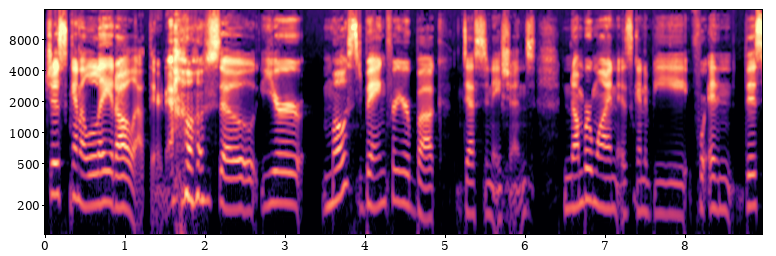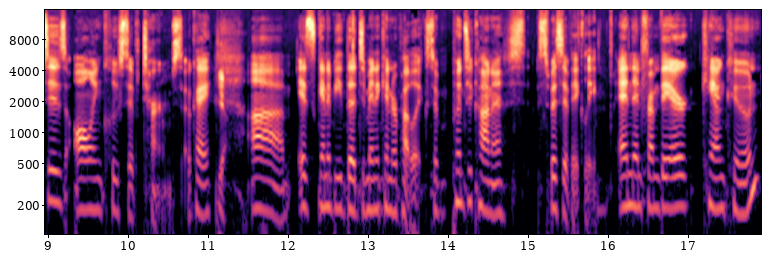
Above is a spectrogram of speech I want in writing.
just going to lay it all out there now. so, you're most bang for your buck destinations. Number one is going to be for, and this is all inclusive terms. Okay. Yeah. Um, it's going to be the Dominican Republic, so Punta Cana specifically, and then from there Cancun,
